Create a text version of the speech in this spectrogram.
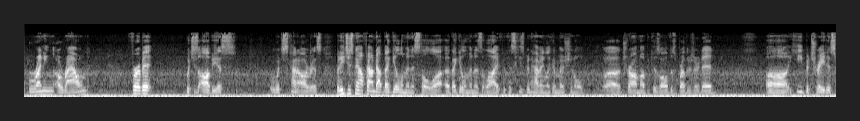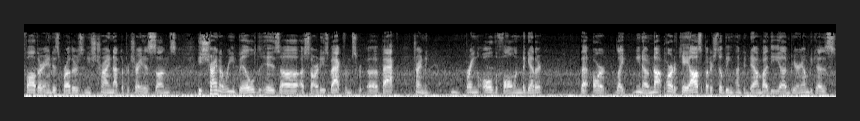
running around for a bit, which is obvious, which is kind of obvious. But he just now found out that Guilliman is still alive, uh, that Guilliman is alive because he's been having like emotional uh, trauma because all of his brothers are dead. Uh, he betrayed his father and his brothers, and he's trying not to betray his sons. He's trying to rebuild his uh, Astartes back from uh, back, trying to bring all the fallen together that are like you know not part of chaos but are still being hunted down by the uh, Imperium because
